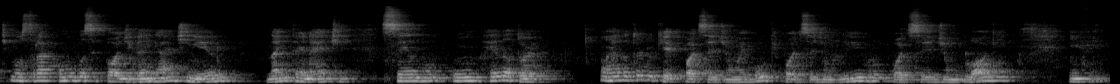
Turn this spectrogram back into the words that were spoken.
te mostrar como você pode ganhar dinheiro na internet sendo um redator. Um redator do que? Pode ser de um e-book, pode ser de um livro, pode ser de um blog, enfim.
